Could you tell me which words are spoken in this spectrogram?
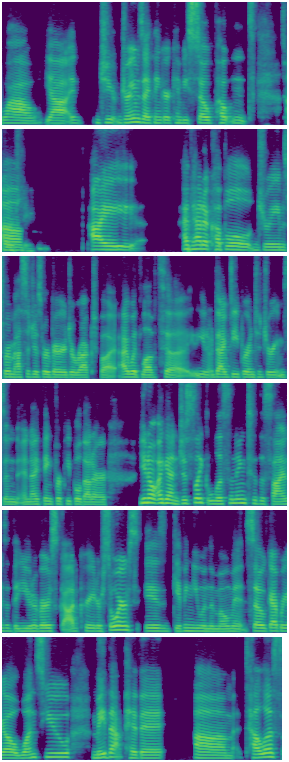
wow. Yeah. I, dreams, I think, are can be so potent. Um, I I've had a couple dreams where messages were very direct, but I would love to, you know, dive deeper into dreams and and I think for people that are you know, again, just like listening to the signs that the universe, God, creator, source is giving you in the moment. So, Gabrielle, once you made that pivot, um, tell us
